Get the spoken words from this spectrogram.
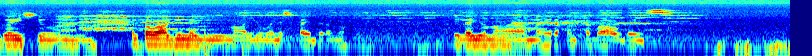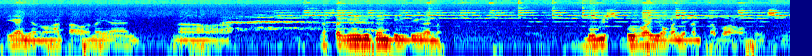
guys yung kung tawagin yung mga human spider no sila yung mga mahirap ang trabaho guys. Yan yung mga tao na yan na nasa gilid ng building ano. Buwis buhay yung kanilang trabaho guys no?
